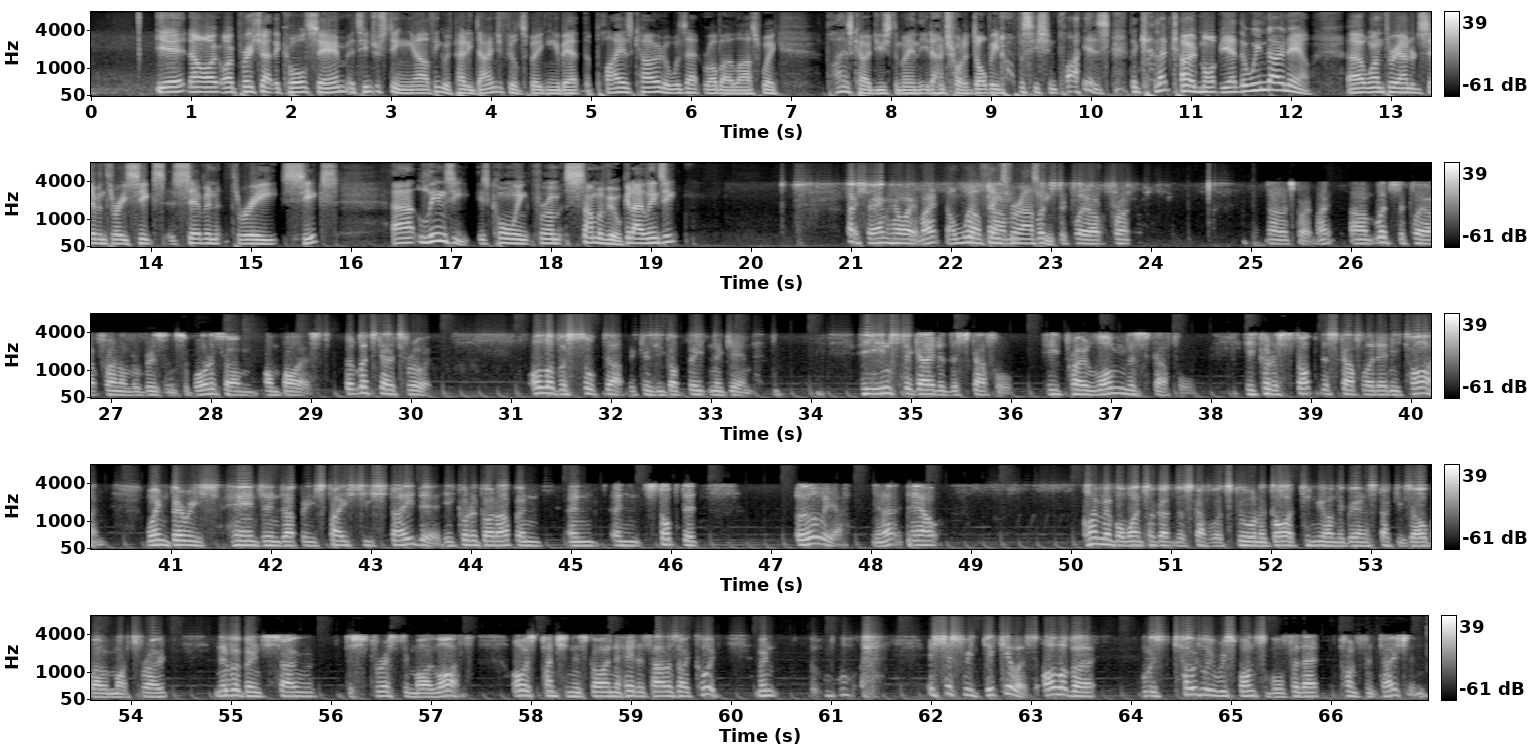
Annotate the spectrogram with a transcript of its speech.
Yeah, no, I, I appreciate the call, Sam. It's interesting. Uh, I think it was Paddy Dangerfield speaking about the players' code, or was that Robbo last week? Players code used to mean that you don't try to dob in opposition players. The, that code might be out the window now. Uh, 1300 736 736. Uh, Lindsay is calling from Somerville. G'day, Lindsay. Hey Sam, how are you, mate? I'm well, thanks for asking. Let's declare up front. No, that's great, mate. Um, let's declare up front I'm a Brisbane supporter, so I'm, I'm biased. But let's go through it. Oliver sooked up because he got beaten again. He instigated the scuffle. He prolonged the scuffle. He could have stopped the scuffle at any time. When Berry's hands ended up in his face, he stayed there. He could have got up and, and, and stopped it earlier, you know. Now, I remember once I got in a scuffle at school and a guy pinned me on the ground and stuck his elbow in my throat. Never been so distressed in my life. I was punching this guy in the head as hard as I could. I mean, it's just ridiculous. Oliver was totally responsible for that confrontation.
